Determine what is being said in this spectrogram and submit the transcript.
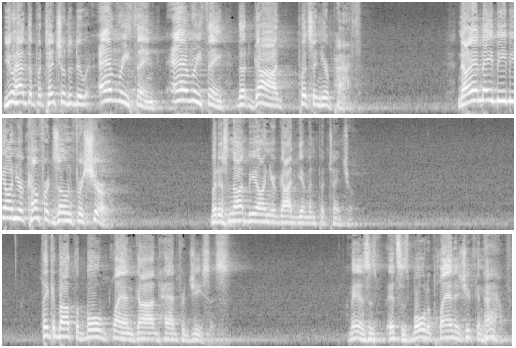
You have the potential to do everything, everything that God puts in your path. Now, it may be beyond your comfort zone for sure, but it's not beyond your God given potential. Think about the bold plan God had for Jesus. I mean, it's as, it's as bold a plan as you can have.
